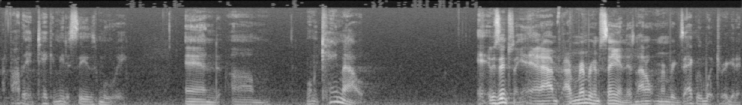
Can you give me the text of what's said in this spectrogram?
my father had taken me to see this movie. And um, when it came out, it was interesting. And I, I remember him saying this, and I don't remember exactly what triggered it.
